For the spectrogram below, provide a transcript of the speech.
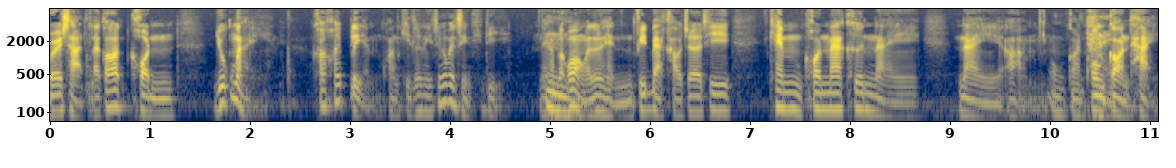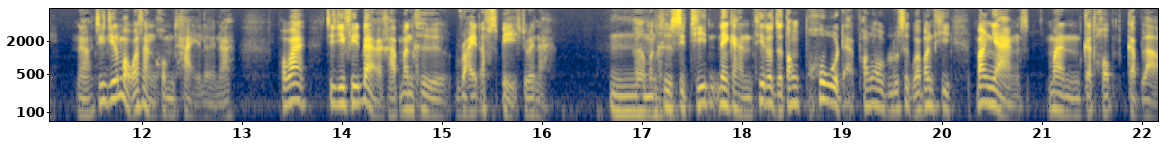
บริษัทแล้วก็คนยุคใหม่ ค่อยๆเปลี่ยนความคิดเรื่องนี้ซึ่งก็เป็นสิ่งที่ดีนะครับเราก็หวังว่าจะเห็น feedback culture ที่เข้มข้นมากขึ้นในในอ่าองค์กรไทยองค์กรไทยนะจริงๆต้องบอกว่าสังคมไทยเลยนะ เพราะว่าจริงๆ feedback ครับมันคือ right of speech ด้วยนะอืมเออมันคือสิทธิในการที่เราจะต้องพูดอะเพราะเรารู้สึกว่าบางทีบางอย่างมันกระทบกับเรา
